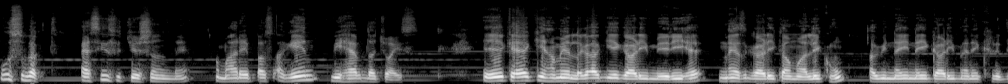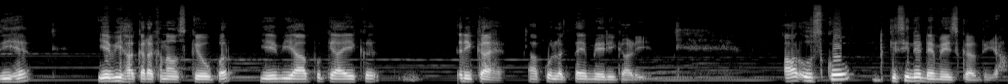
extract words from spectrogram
उस वक्त ऐसी सिचुएशन में हमारे पास again we have the choice एक है कि हमें लगा कि ये गाड़ी मेरी है, मैं इस गाड़ी का मालिक हूँ, अभी नई नई गाड़ी मैंने खरीदी है। ये भी हक रखना उसके ऊपर। ये भी आप क्या एक तरीका है? आपको लगता है मेरी गाड़ी है। और उसको किसी ने डैमेज कर दिया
